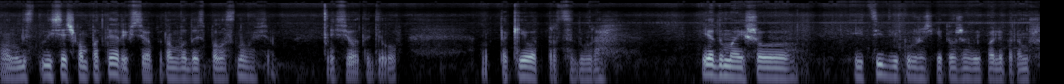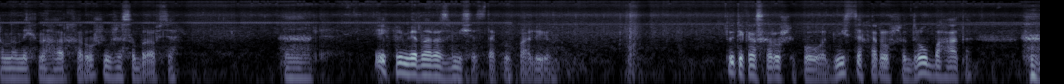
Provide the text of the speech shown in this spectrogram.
Вон лис- лисячком потер, і все, потім водою сполоснув, і все. І все це діло. От такі от процедура. Я думаю, що і ці дві кружечки теж випали, тому що на них нагар хороший вже собрався. Я їх примерно раз в місяць так випалюю. Тут якраз хороший повод. Місце хороше, дров багато.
